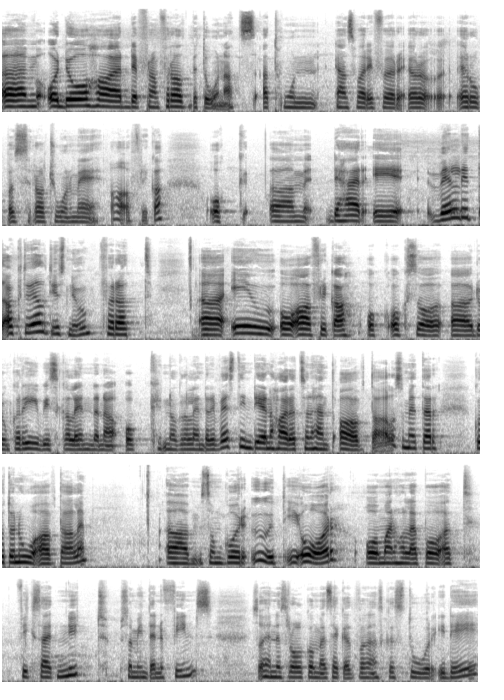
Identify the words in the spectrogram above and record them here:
Um, och då har det framförallt betonats att hon är ansvarig för Euro- Europas relation med Afrika. Och um, det här är väldigt aktuellt just nu för att uh, Eh, EU och Afrika och också eh, de karibiska länderna och några länder i Västindien har ett sådant här avtal som heter Cotonou-avtalet ehm, som går ut i år och man håller på att fixa ett nytt som inte ännu finns. Så hennes roll kommer säkert vara ganska stor idé.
